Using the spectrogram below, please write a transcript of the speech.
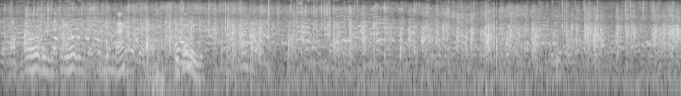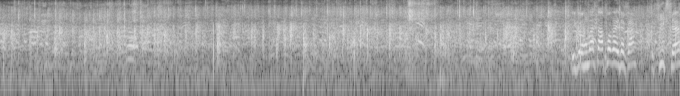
हो हो गेहूँ साफ़ होगा इधर का फिक्स है।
